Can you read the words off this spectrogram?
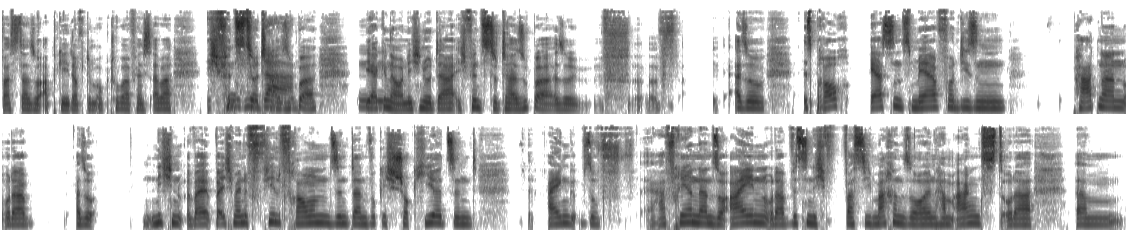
was da so abgeht auf dem Oktoberfest. Aber ich finde es total da. super. Ja, Mhm. genau, nicht nur da. Ich finde es total super. Also, also es braucht erstens mehr von diesen Partnern oder also nicht, weil, weil ich meine, viele Frauen sind dann wirklich schockiert, sind ein, so f- ja, frieren dann so ein oder wissen nicht, was sie machen sollen, haben Angst oder ähm,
